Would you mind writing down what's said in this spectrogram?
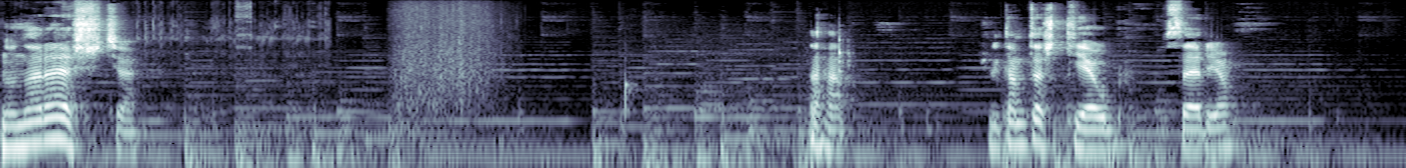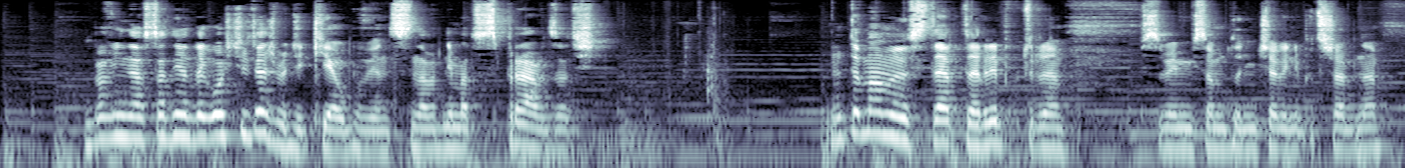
No nareszcie. Aha. Czyli tam też kiełb. Serio. Pewnie na ostatniej odległości też będzie kiełb, więc nawet nie ma co sprawdzać. No to mamy stertę ryb, które w sumie mi są do niczego niepotrzebne.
